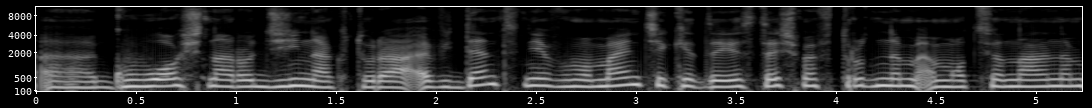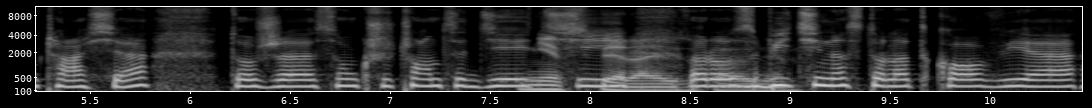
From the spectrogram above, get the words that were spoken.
e, głośna rodzina, która ewidentnie w momencie, kiedy jesteśmy w trudnym emocjonalnym czasie, to, że są krzyczące dzieci, rozbici nastolatkowie,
